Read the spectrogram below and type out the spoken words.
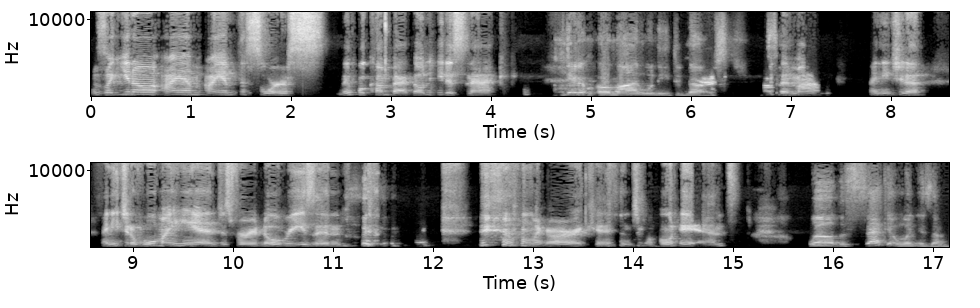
It's like you know, I am, I am the source they will come back. They'll need a snack. or mine will need to nurse. Something, mom. I need you to. I need you to hold my hand just for no reason. I'm like, all right, kids, hold hands. Well, the second one is a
